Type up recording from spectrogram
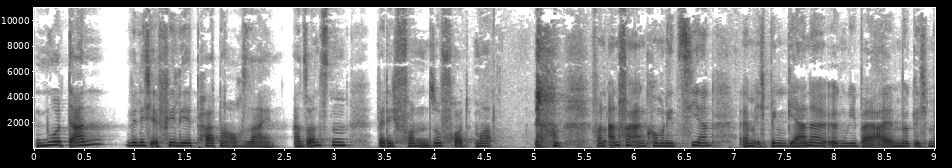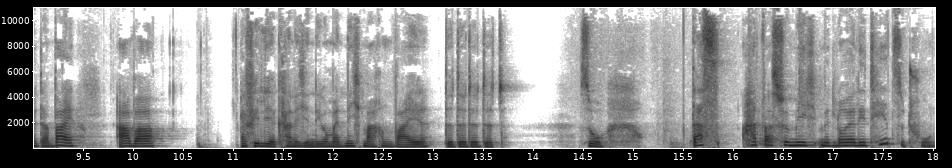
nur dann will ich Affiliate-Partner auch sein. Ansonsten werde ich von sofort immer von Anfang an kommunizieren. Ähm, ich bin gerne irgendwie bei allem Möglichen mit dabei, aber Affiliate kann ich in dem Moment nicht machen, weil so das hat was für mich mit Loyalität zu tun.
